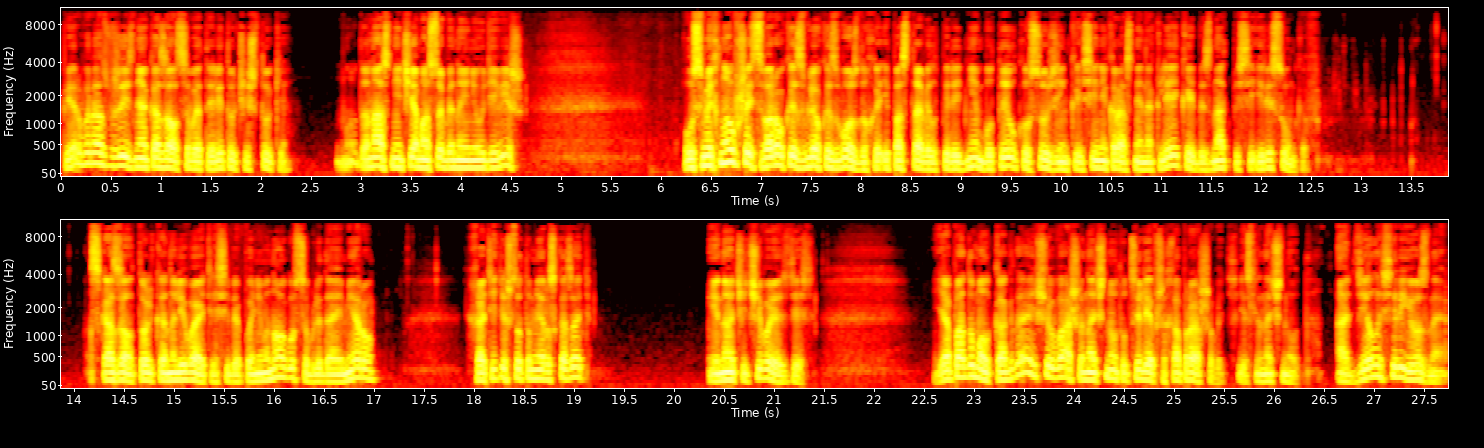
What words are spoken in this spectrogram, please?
Первый раз в жизни оказался в этой летучей штуке. Ну, да нас ничем особенно и не удивишь. Усмехнувшись, Сварог извлек из воздуха и поставил перед ним бутылку с узенькой сине-красной наклейкой без надписи и рисунков. Сказал, только наливайте себе понемногу, соблюдая меру. Хотите что-то мне рассказать? Иначе чего я здесь? Я подумал, когда еще ваши начнут уцелевших опрашивать, если начнут? А дело серьезное.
